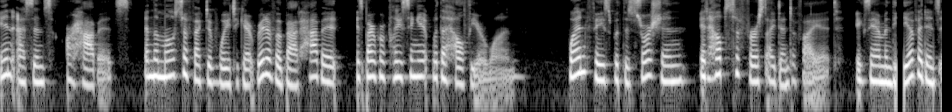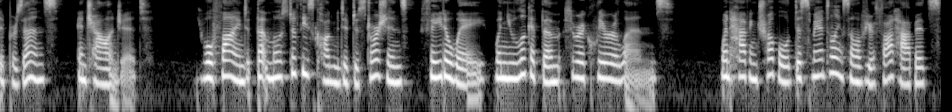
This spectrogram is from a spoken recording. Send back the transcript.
in essence, are habits, and the most effective way to get rid of a bad habit is by replacing it with a healthier one. When faced with distortion, it helps to first identify it, examine the evidence it presents, and challenge it. You will find that most of these cognitive distortions fade away when you look at them through a clearer lens. When having trouble dismantling some of your thought habits,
